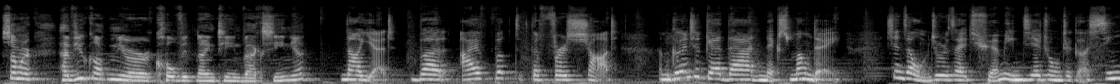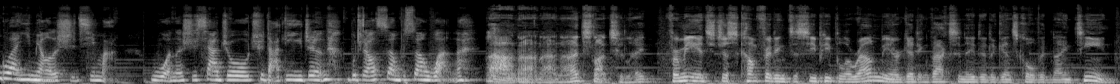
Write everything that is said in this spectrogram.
！Summer, have you gotten your COVID 19 vaccine yet? Not yet, but I've booked the first shot. I'm going to get that next Monday. 现在我们就是在全民接种这个新冠疫苗的时期嘛。我呢是下周去打第一针，不知道算不算晚啊？Ah, no, no, no, it's not too late. For me, it's just comforting to see people around me are getting vaccinated against COVID 19.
